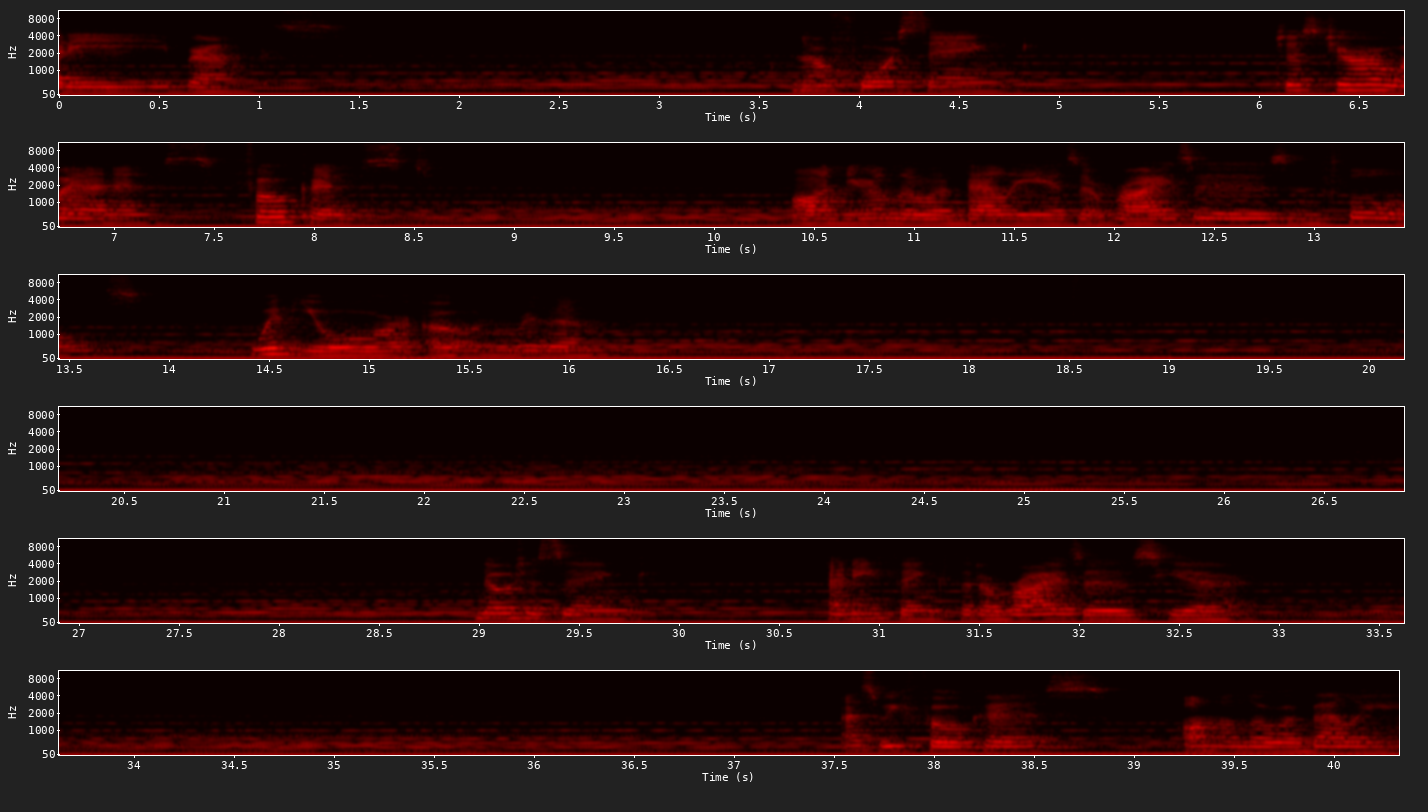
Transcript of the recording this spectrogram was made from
Steady breaths. No forcing, just your awareness focused on your lower belly as it rises and falls with your own rhythm. noticing anything that arises here as we focus on the lower belly.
